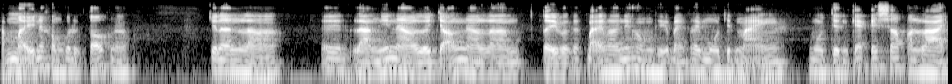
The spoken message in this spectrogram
thẩm mỹ nó không có được tốt nữa. Cho nên là làm như nào, lựa chọn nào là tùy vào các bạn thôi, nếu không thì các bạn phải mua trên mạng, mua trên các cái shop online.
